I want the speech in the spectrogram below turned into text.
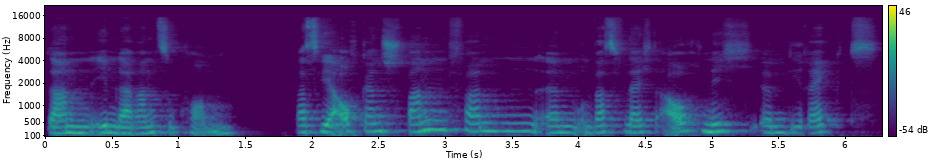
dann eben daran zu kommen. Was wir auch ganz spannend fanden und was vielleicht auch nicht direkt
